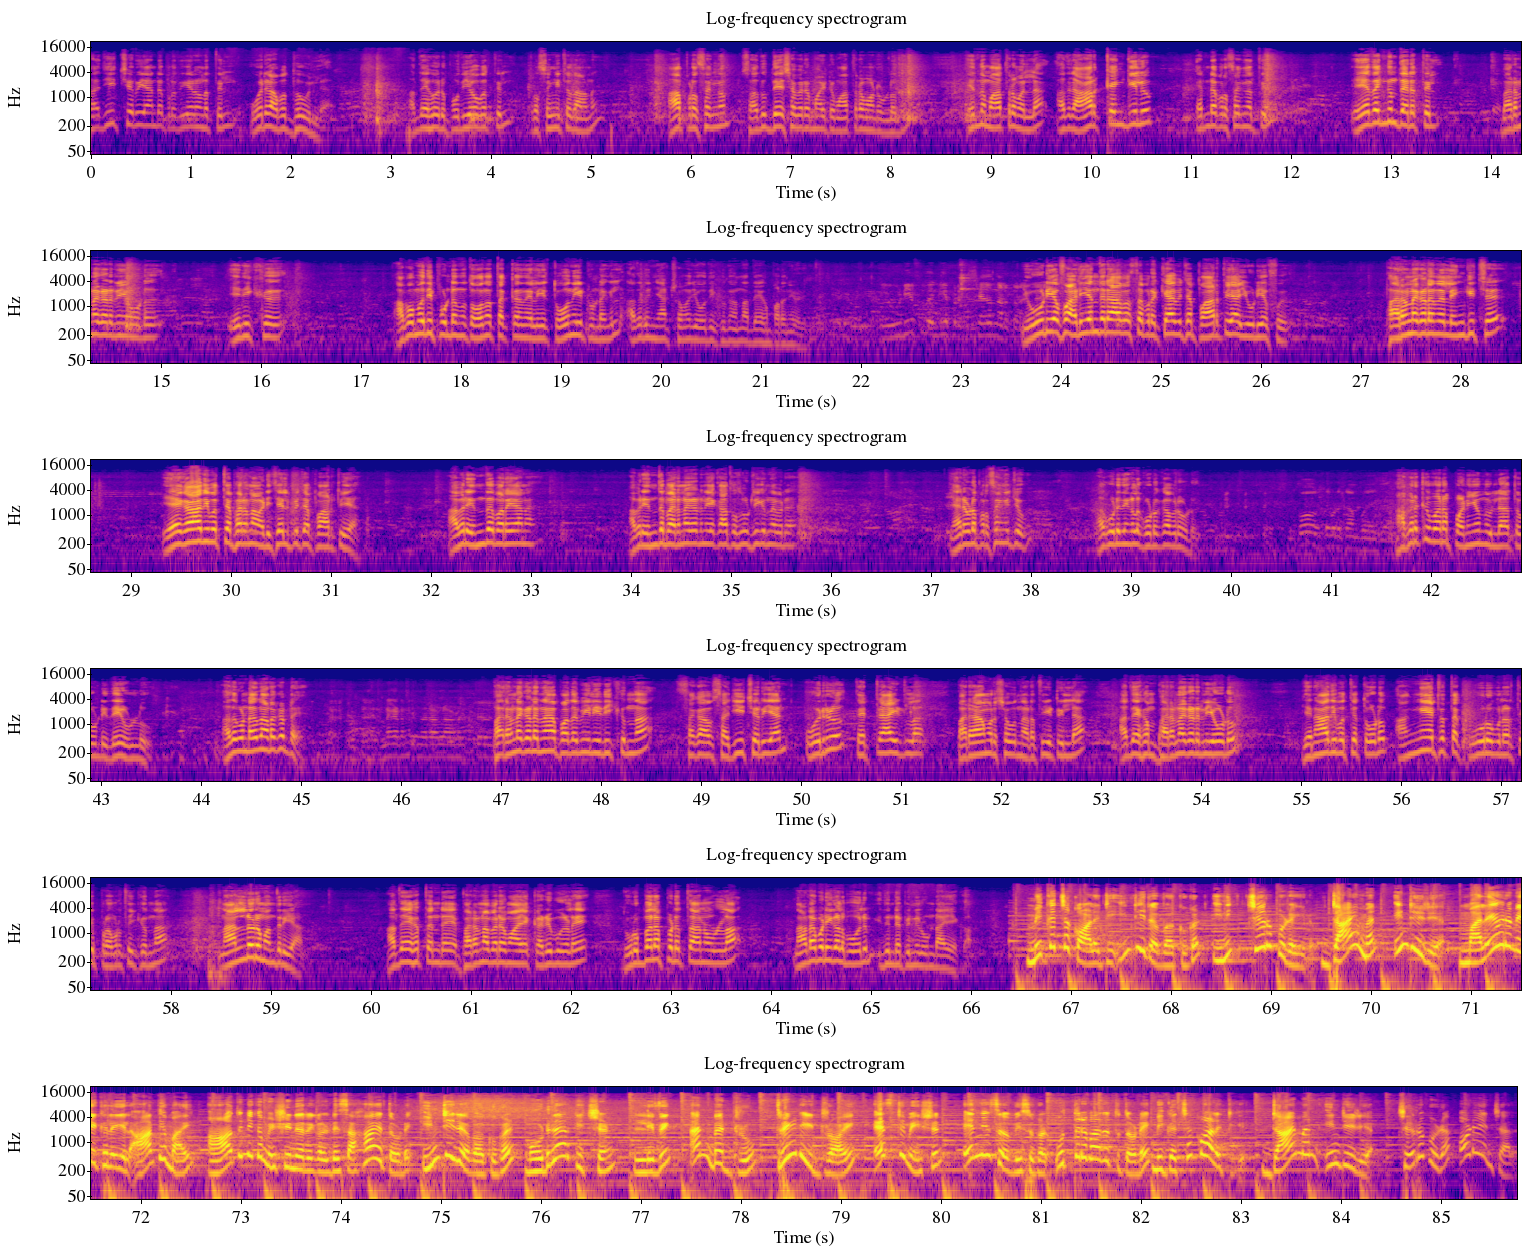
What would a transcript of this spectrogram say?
സജി ചെറിയാന്റെ പ്രതികരണത്തിൽ ഒരബദ്ധവുമില്ല. അദ്ദേഹം ഒരു പൊതുയോഗത്തിൽ പ്രസംഗിച്ചതാണ്. ആ പ്രസംഗം സതുദ്ദേശപരമായിട്ട് മാത്രമാണുള്ളത്. എന്ന് മാത്രമല്ല അതിൽ ആർക്കെങ്കിലും എന്റെ പ്രസംഗത്തിൽ ഏതെങ്കിലും തരത്തിൽ ഭരണഘടനയോട് എനിക്ക് അപമതിപ്പുണ്ടെന്ന് തോന്നത്തക്ക നിലയിൽ തോന്നിയിട്ടുണ്ടെങ്കിൽ അതിന് ഞാൻ ക്ഷമ ചോദിക്കുന്നു എന്ന് അദ്ദേഹം പറഞ്ഞു കഴിഞ്ഞു. യു ഡി എഫ് അടിയന്തരാവസ്ഥ പ്രഖ്യാപിച്ച പാർട്ടിയാണ് യു ഡി എഫ്. ഭരണഘടന ലംഘിച്ച് ഏകാധിപത്യ ഭരണം അടിച്ചേൽപ്പിച്ച പാർട്ടിയാണ് അവരെന്ത് പറയാന്? അവരെന്ത് ഭരണഘടനയെ കാത്തു സൂക്ഷിക്കുന്നവർ ഞാനിവിടെ പ്രസംഗിച്ചു. അതുകൂടി നിങ്ങൾ കൊടുക്കുക അവരോട്. അവർക്ക് വേറെ പണിയൊന്നും ഇല്ലാത്തതുകൊണ്ട് ഇതേ ഉള്ളൂ. അതുകൊണ്ട് അത് നടക്കട്ടെ. ഭരണഘടനാ പദവിയിലിരിക്കുന്ന സഖാവ് സജി ചെറിയാൻ ഒരു തെറ്റായിട്ടുള്ള പരാമർശവും നടത്തിയിട്ടില്ല. അദ്ദേഹം ഭരണഘടനയോടും ജനാധിപത്യത്തോടും അങ്ങേറ്റത്തെ കൂറു പുലർത്തി പ്രവർത്തിക്കുന്ന നല്ലൊരു മന്ത്രിയാണ്. അദ്ദേഹത്തിന്റെ ഭരണപരമായ കഴിവുകളെ ദുർബലപ്പെടുത്താനുള്ള നടപടികൾ പോലും ഇതിന്റെ പിന്നിൽ ഉണ്ടായേക്കാം. മികച്ച ക്വാളിറ്റി ഇന്റീരിയർ വർക്കുകൾ ഇനി ചെറുപുഴയിലും. ഡയമണ്ട് ഇന്റീരിയർ മലയോര മേഖലയിൽ ആദ്യമായി ആധുനിക മെഷീനറികളുടെ സഹായത്തോടെ ഇന്റീരിയർ വർക്കുകൾ modular kitchen living and bedroom three D drawing estimation എന്നീ സർവീസുകൾ ഉത്തരവാദിത്തത്തോടെ മികച്ച ക്വാളിറ്റിയിൽ. Diamond interior Cherupuzha Odayanchal.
